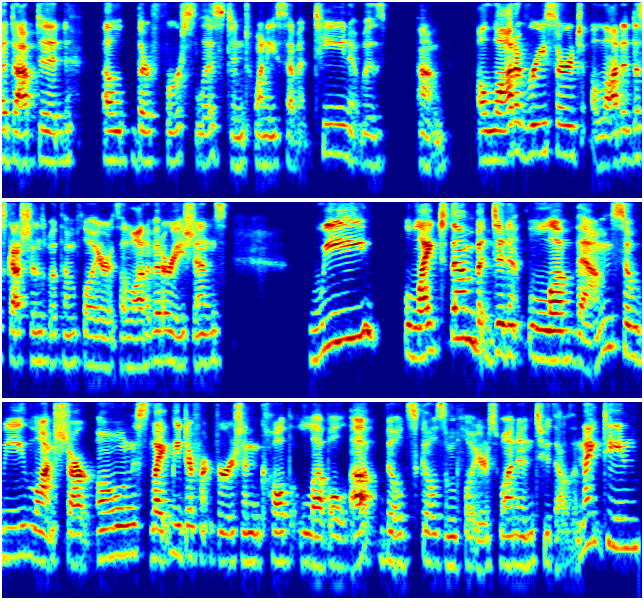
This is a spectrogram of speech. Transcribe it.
adopted a, their first list in 2017. It was um, a lot of research, a lot of discussions with employers, a lot of iterations. We liked them but didn't love them. So we launched our own slightly different version called Level Up, Build Skills Employers Want in 2019.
